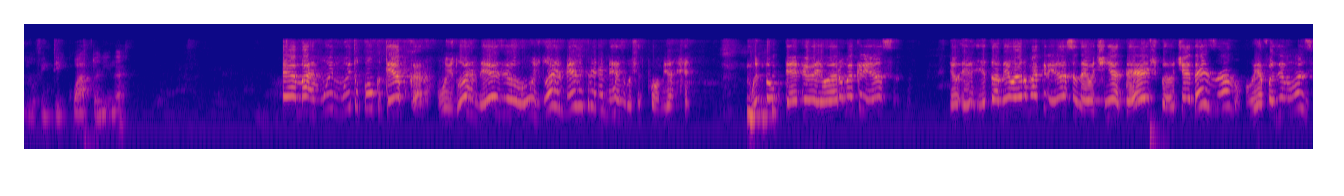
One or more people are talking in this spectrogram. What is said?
94 ali, né? É, mas muito, muito pouco tempo, cara. Uns dois meses, uns dois meses, três meses eu gostei do Palmeiras. Muito pouco tempo, eu, eu era uma criança. Eu, eu, e também eu era uma criança, né? Eu tinha 10, eu tinha 10 anos, eu ia fazer 11.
